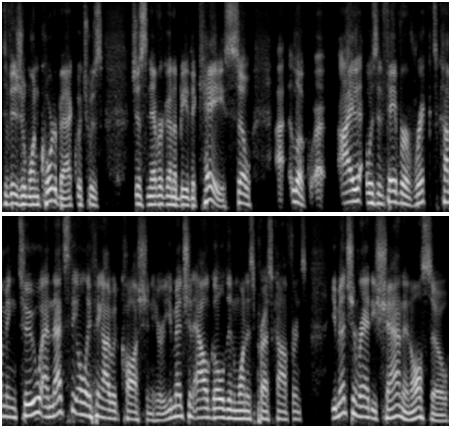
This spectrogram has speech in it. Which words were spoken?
Division One quarterback, which was just never going to be the case. So, uh, look, uh, I was in favor of Richt coming too, and that's the only thing I would caution here. You mentioned Al Golden won his press conference. You mentioned Randy Shannon also.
